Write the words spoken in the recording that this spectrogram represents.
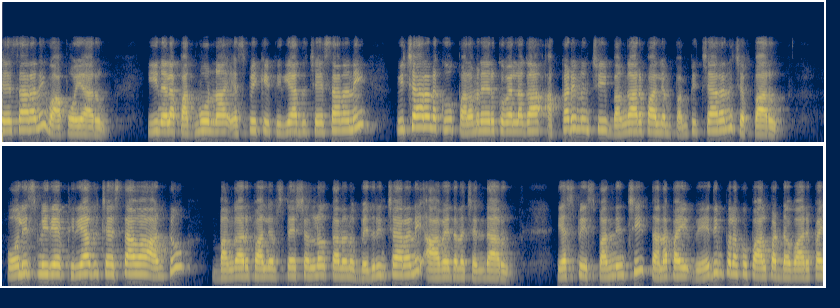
చేశారని వాపోయారు. ఈ నెల పదమూడున ఎస్పీకి ఫిర్యాదు చేశానని విచారణకు పలమనేరుకు వెళ్ళగా అక్కడి నుంచి బంగారుపాలెం పంపించారని చెప్పారు. పోలీస్ మీరే ఫిర్యాదు చేస్తావా అంటూ బంగారుపాలెం స్టేషన్లో తనను బెదిరించారని ఆవేదన చెందారు. ఎస్పీ స్పందించి తనపై వేధింపులకు పాల్పడ్డ వారిపై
